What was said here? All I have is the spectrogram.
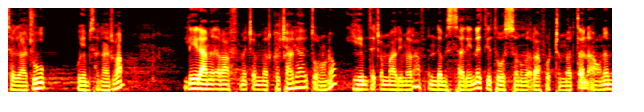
ሰጋጁ ወይም ሰጋጇ ሌላ ምዕራፍ መጨመር ከቻለ ጥሩ ነው። ይህም ተጨማሪ ምዕራፍ እንደ ምሳሌነት የተወሰኑ ምዕራፎችን መርጠን አሁንም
